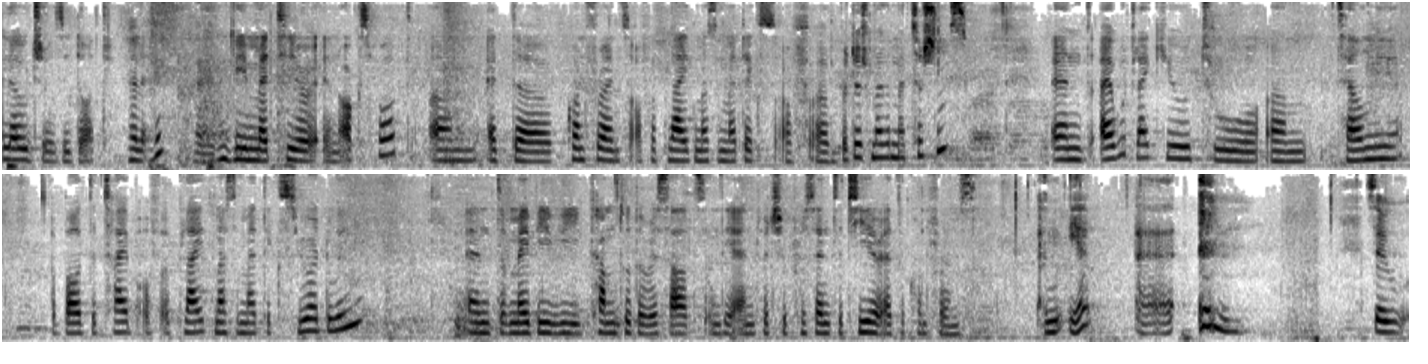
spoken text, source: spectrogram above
Hello, Josie Dodd. Hello. Hello. We met here in Oxford um, at the Conference of Applied Mathematics of uh, British Mathematicians. And I would like you to um, tell me about the type of applied mathematics you are doing. And uh, maybe we come to the results in the end, which you presented here at the conference. Um, yeah. Uh, so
